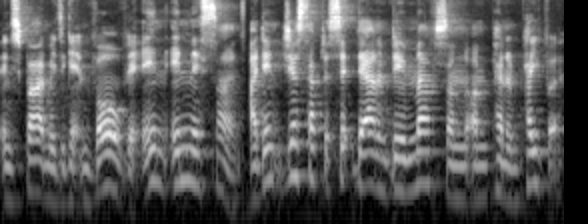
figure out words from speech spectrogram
inspired me to get involved in in this science. I didn't just have to sit down and do maths on, on pen and paper.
